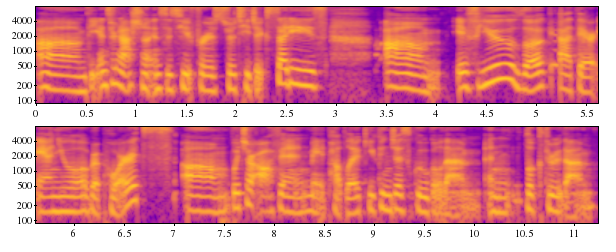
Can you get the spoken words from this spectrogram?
um, the International Institute for Strategic Studies. Um, if you look at their annual reports, um, which are often made public, you can just Google them and look through them.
